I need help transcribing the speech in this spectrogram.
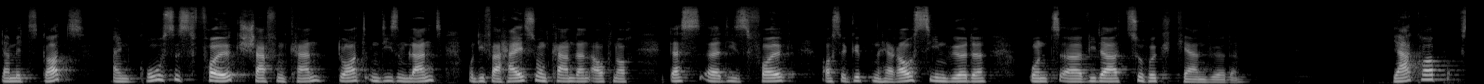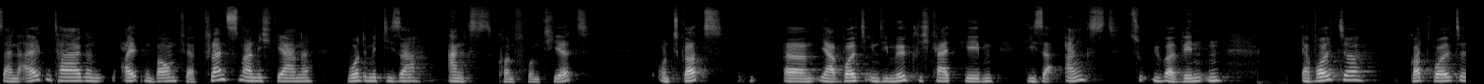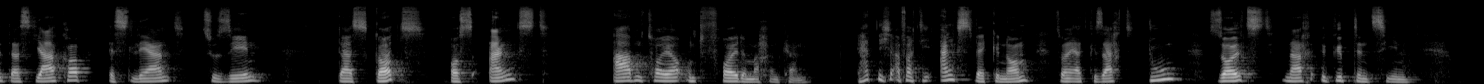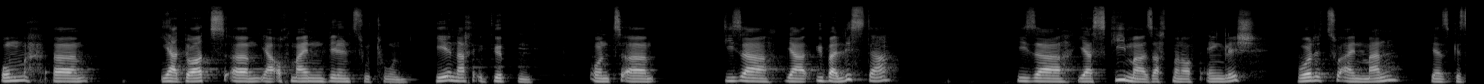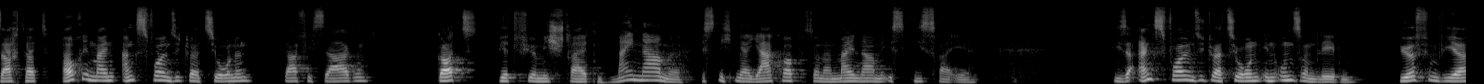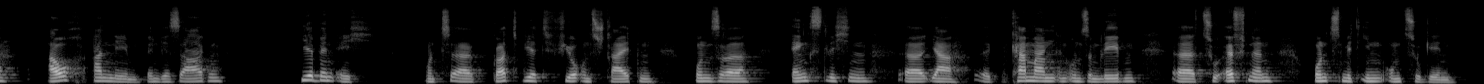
damit Gott ein großes Volk schaffen kann, dort in diesem Land. Und die Verheißung kam dann auch noch, dass äh, dieses Volk aus Ägypten herausziehen würde und äh, wieder zurückkehren würde. Jakob auf seine alten Tage, einen alten Baum verpflanzt man nicht gerne, wurde mit dieser Angst konfrontiert. Und Gott äh, ja, wollte ihm die Möglichkeit geben, diese Angst zu überwinden. Er wollte, Gott wollte, dass Jakob es lernt zu sehen, dass Gott aus Angst Abenteuer und Freude machen kann. Er hat nicht einfach die Angst weggenommen, sondern er hat gesagt, du sollst nach Ägypten ziehen um ähm, ja dort ähm, ja auch meinen Willen zu tun. Gehe nach Ägypten. Und ähm, dieser ja, Überlister, dieser ja, Schema, sagt man auf Englisch, wurde zu einem Mann, der gesagt hat, auch in meinen angstvollen Situationen darf ich sagen, Gott wird für mich streiten. Mein Name ist nicht mehr Jakob, sondern mein Name ist Israel. Diese angstvollen Situationen in unserem Leben dürfen wir auch annehmen, wenn wir sagen, hier bin ich und äh, Gott wird für uns streiten, unsere ängstlichen äh, ja, äh, Kammern in unserem Leben äh, zu öffnen und mit ihnen umzugehen.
